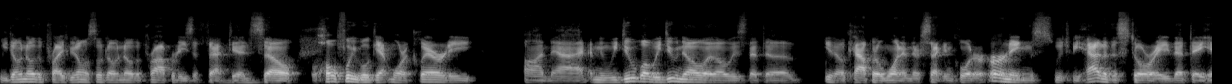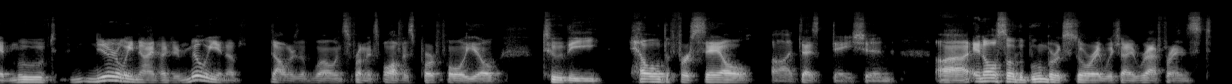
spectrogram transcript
we don't know the price. We also don't know the properties affected. So hopefully we'll get more clarity on that. I mean, we do what we do know though is that the you know Capital One in their second quarter earnings, which we had in the story, that they had moved nearly 900 million of dollars of loans from its office portfolio to the held for sale uh, designation. Uh, and also the Bloomberg story, which I referenced,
